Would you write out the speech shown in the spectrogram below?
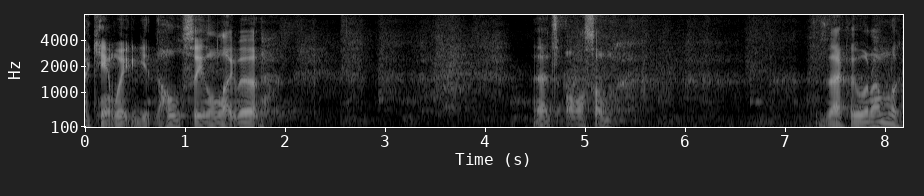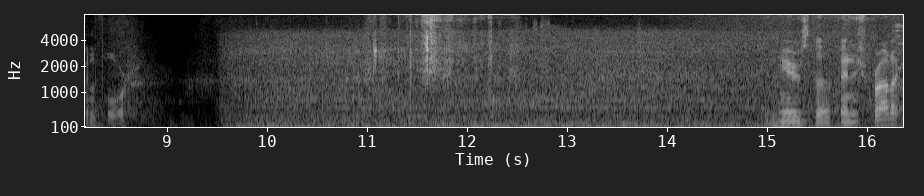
I can't wait to get the whole ceiling like that. That's awesome. Exactly what I'm looking for. And here's the finished product.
